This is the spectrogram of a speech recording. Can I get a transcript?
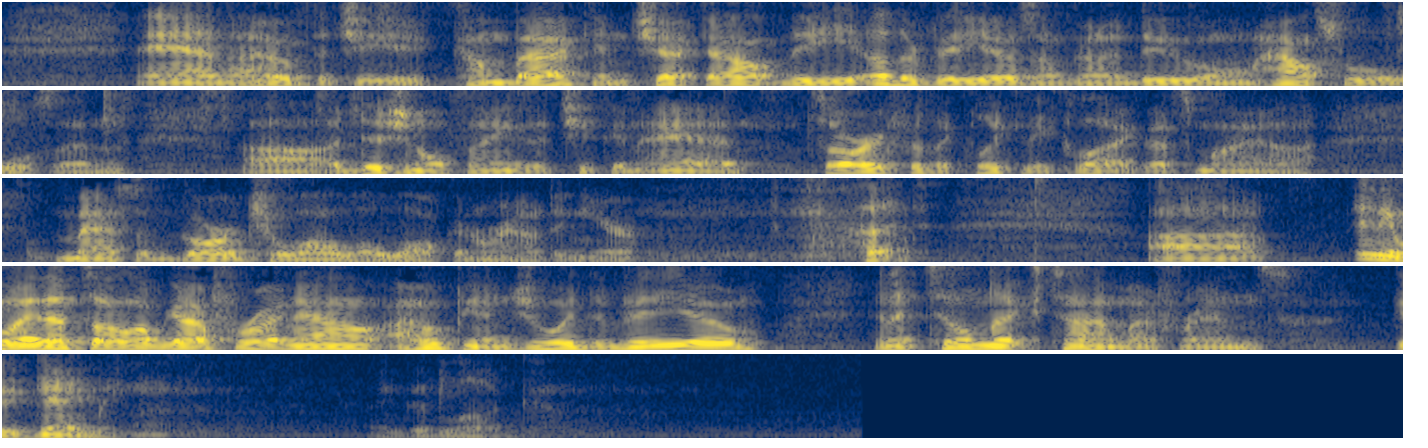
And I hope that you come back and check out the other videos I'm going to do on house rules and uh, additional things that you can add. Sorry for the clickety-clack. That's my uh, massive guard chihuahua walking around in here. But uh, anyway, that's all I've got for right now. I hope you enjoyed the video. And until next time, my friends, good gaming.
